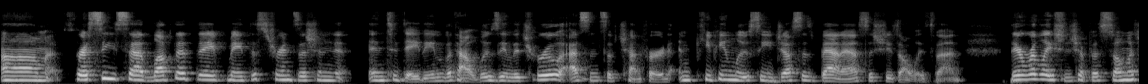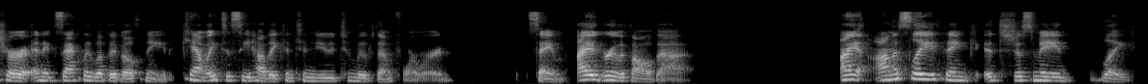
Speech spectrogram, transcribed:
um Chrissy said, love that they've made this transition into dating without losing the true essence of Chenford and keeping Lucy just as badass as she's always been. Their relationship is so mature and exactly what they both need. Can't wait to see how they continue to move them forward. Same. I agree with all of that. I honestly think it's just made like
